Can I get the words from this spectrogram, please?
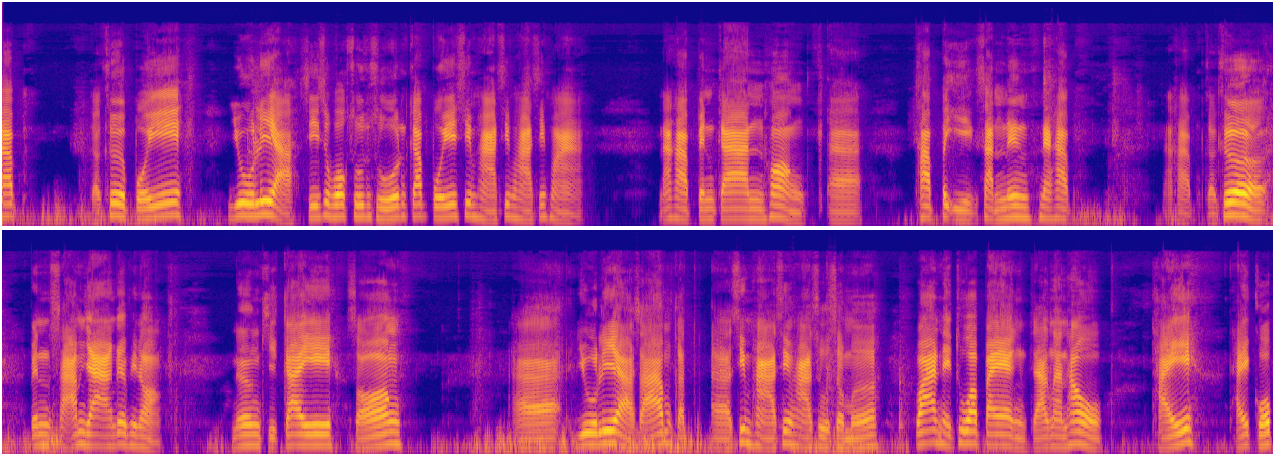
ครับ ก็คือปุ๋ยยูเรีย 4600 กับปุ๋ยสิมหาสิมหาสิมหานะครับ เป็นการห้องอทับไปอีกสันหนึ่งนะครับนะครับ ก็คือเป็นสามอย่างเด้อพี่น้องหนึ่งขี้ไก่สองยูเรียสามกับซิมหาซิมหาสูตรเสมอว่านให้ทั่วแปลงจากนั้นเท่าไถไถกบ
